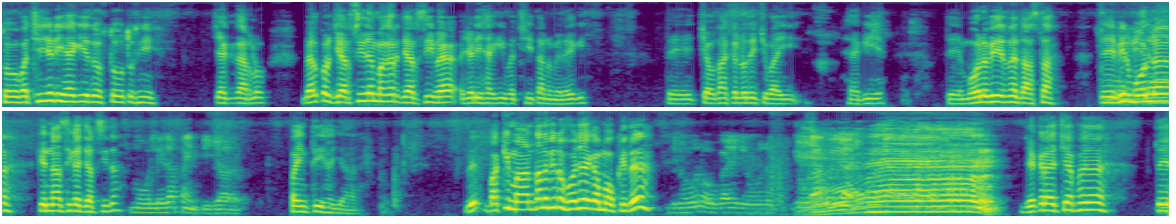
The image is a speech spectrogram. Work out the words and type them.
ਸੋ ਬੱਚੀ ਜਿਹੜੀ ਹੈਗੀ ਹੈ ਦੋਸਤੋ ਤੁਸੀਂ ਚੈੱਕ ਕਰ ਲਓ। ਬਿਲਕੁਲ ਜਰਸੀ ਦੇ ਮਗਰ ਜਰਸੀ ਵੈ ਜਿਹੜੀ ਹੈਗੀ ਬੱਚੀ ਤੁਹਾਨੂੰ ਮਿਲੇਗੀ। ਤੇ 14 ਕਿਲੋ ਦੀ ਚਵਾਈ ਹੈਗੀ ਹੈ। ਤੇ ਮੁੱਲ ਵੀਰ ਨੇ ਦੱਸਤਾ। ਤੇ ਵੀਰ ਮੁੱਲ ਕਿੰਨਾ ਸੀਗਾ ਜਰਸੀ ਦਾ? ਮੋਲੇ ਦਾ 35000 35000 ਵੀ- ਬਾਕੀ ਮਾਨਤਾਨ ਵੀਰ ਹੋ ਜਾਏਗਾ ਮੌਕੇ ਤੇ। ਜ਼ਰੂਰ ਹੋਊਗਾ ਜੀ ਜ਼ਰੂਰ। ਜੋੜਾ ਕੋਈ ਜੇਕਰ ਐਚਐਫ ਤੇ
